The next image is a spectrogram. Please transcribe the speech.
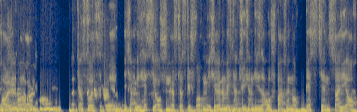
Paul, Paul, Ganz kurz, äh, ich habe mit Hessi auch schon öfters gesprochen. Ich erinnere mich natürlich an diese Aussprache noch bestens, weil sie auch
